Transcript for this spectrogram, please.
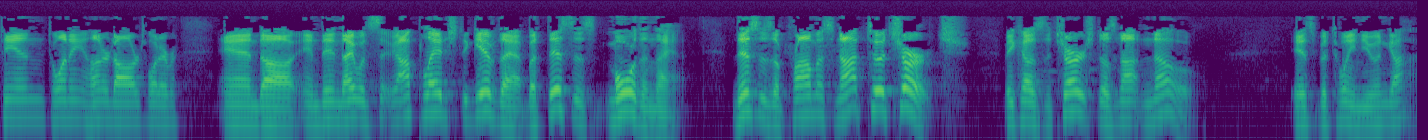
ten, twenty, hundred dollars, whatever," and uh, and then they would say, "I pledge to give that." But this is more than that. This is a promise not to a church because the church does not know. It's between you and God.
